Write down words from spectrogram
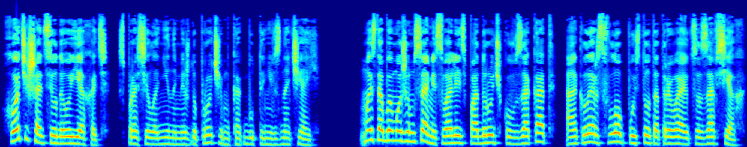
«Хочешь отсюда уехать?» — спросила Нина, между прочим, как будто невзначай. «Мы с тобой можем сами свалить под ручку в закат, а Клэр с Фло пусть тут отрываются за всех.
